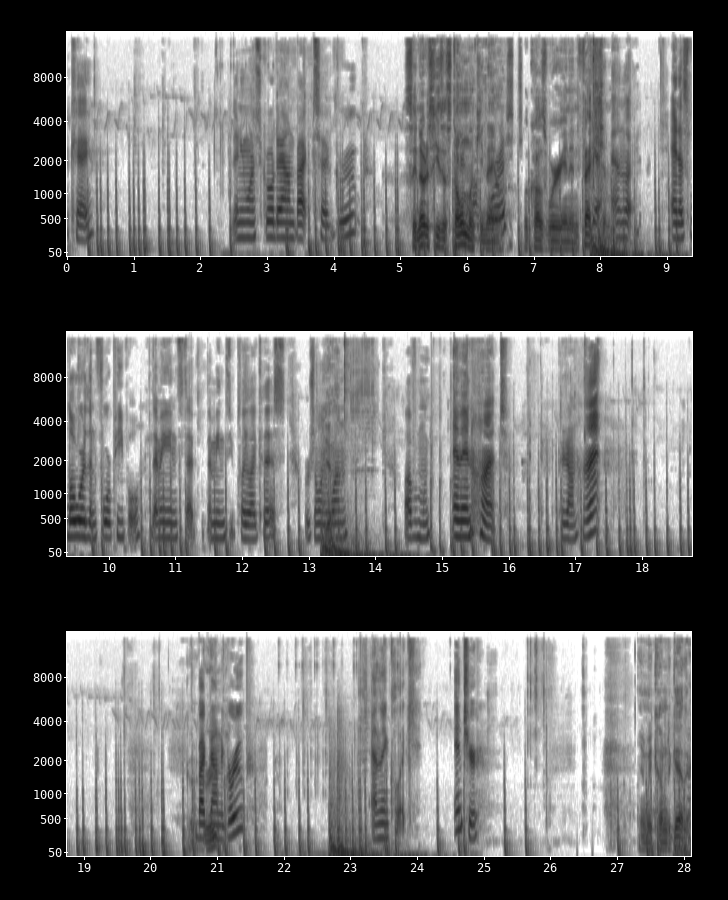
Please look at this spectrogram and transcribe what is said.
Okay. Then you want to scroll down back to group. So notice he's a stone monkey now because we're in infection. Yeah, and look, and it's lower than four people. That means that that means you play like this. There's only Yeah. one of them, and then hunt. Put it on hunt. Go Back down to group. group, and then click enter. and we come together.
